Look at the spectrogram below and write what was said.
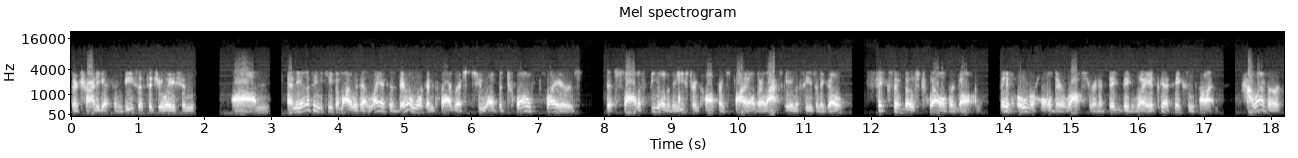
They're trying to get some visa situations. Um, and the other thing to keep in mind with Atlanta, they're a work in progress too. Of the 12 players that saw the field in the Eastern Conference final, their last game a season ago, six of those 12 are gone. They've overhauled their roster in a big, big way. It's going to take some time. However,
